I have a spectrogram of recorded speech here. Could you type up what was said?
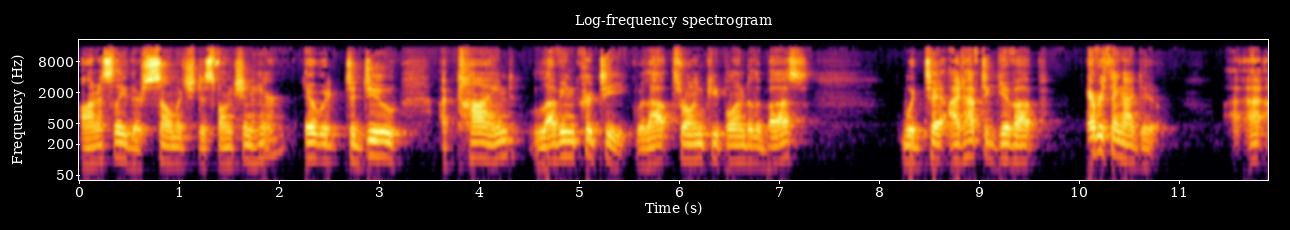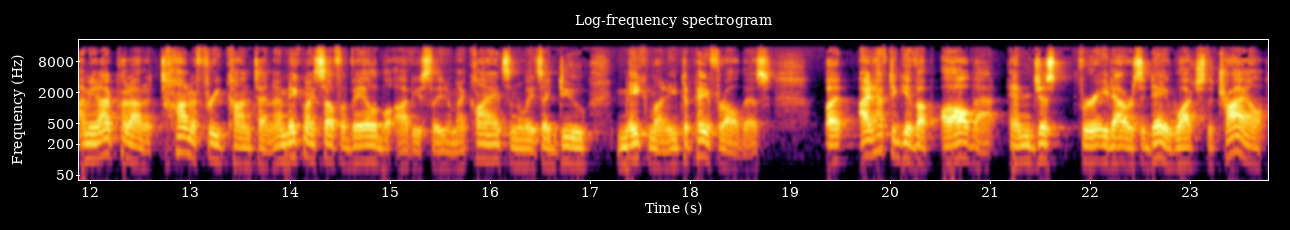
honestly, there's so much dysfunction here. It would, to do a kind, loving critique without throwing people under the bus, would i I'd have to give up everything I do. I, I, mean, I put out a ton of free content. I make myself available, obviously, to my clients in the ways I do make money to pay for all this. But I'd have to give up all that and just for eight hours a day watch the trial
